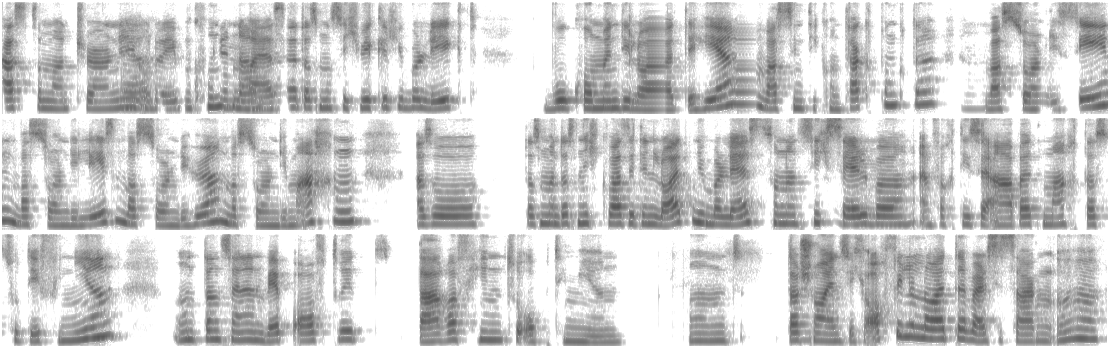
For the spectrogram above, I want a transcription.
Customer Journey ja. oder eben Kundenreise, genau. dass man sich wirklich überlegt, wo kommen die Leute her, was sind die Kontaktpunkte, mhm. was sollen die sehen, was sollen die lesen, was sollen die hören, was sollen die machen. Also, dass man das nicht quasi den Leuten überlässt, sondern sich selber mhm. einfach diese Arbeit macht, das zu definieren und dann seinen Webauftritt daraufhin zu optimieren. Und da scheuen sich auch viele Leute, weil sie sagen, oh,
